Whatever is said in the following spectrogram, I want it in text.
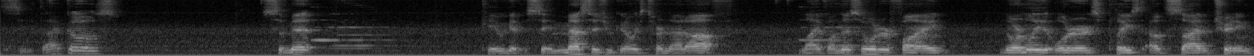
Let's see if that goes. Submit. Okay, we get the same message. We can always turn that off. Live on this order, fine. Normally the orders placed outside of trading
